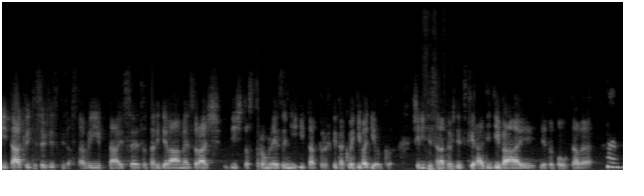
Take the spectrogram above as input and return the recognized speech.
i tak lidi se vždycky zastaví, ptají se, co tady děláme, zvlášť když to stromlezení i tak trošku takové divadílko. Že lidi se na to vždycky rádi dívají, je to poutavé. Hmm.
